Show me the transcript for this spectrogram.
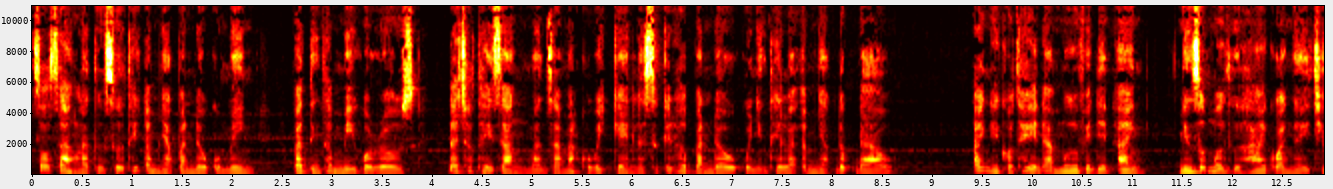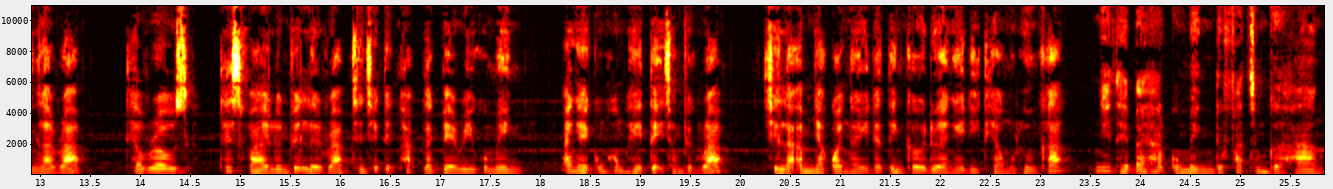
Rõ ràng là từ sở thích âm nhạc ban đầu của mình và tính thẩm mỹ của Rose đã cho thấy rằng màn ra mắt của Weekend là sự kết hợp ban đầu của những thể loại âm nhạc độc đáo. Anh ấy có thể đã mơ về điện ảnh, nhưng giấc mơ thứ hai của anh ấy chính là rap. Theo Rose, Tesfaye luôn viết lời rap trên chiếc điện thoại BlackBerry của mình. Anh ấy cũng không hề tệ trong việc rap, chỉ là âm nhạc của anh ấy đã tình cờ đưa anh ấy đi theo một hướng khác. Nghe thấy bài hát của mình được phát trong cửa hàng,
